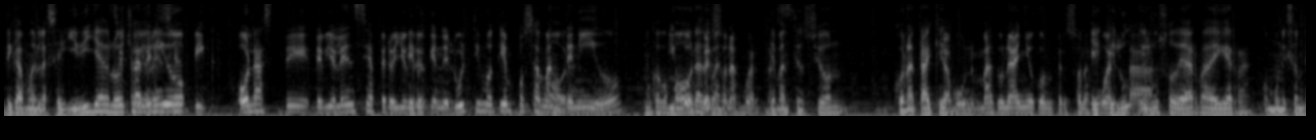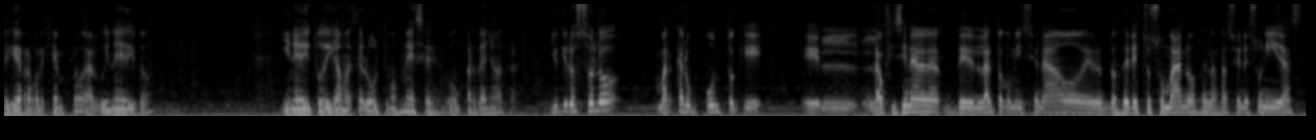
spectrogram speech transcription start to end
Digamos, en la seguidilla de los Siempre hechos de violencia. ha tenido pic, olas de, de, violencia, pero yo pero creo que en el último tiempo se ha mantenido. Ahora. Nunca como ahora con personas de, man, muertas. de mantención con ataques. Digamos, un, más de un año con personas el, muertas. El, el, uso de armas de guerra, con munición de guerra, por ejemplo, algo inédito. Inédito, digamos, desde los últimos meses o un par de años atrás. Yo quiero solo marcar un punto que el, la oficina del alto comisionado de los derechos humanos de las Naciones Unidas,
